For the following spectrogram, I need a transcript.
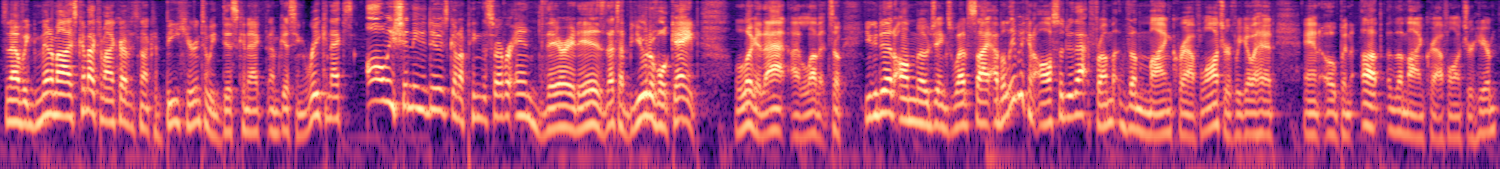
So now if we minimize, come back to Minecraft, it's not going to be here until we disconnect. I'm guessing reconnects. All we should need to do is going to ping the server and there it is. That's a beautiful cape. Look at that. I love it. So you can do that on Mojang's website. I believe we can also do that from the Minecraft launcher. If we go ahead and open up the Minecraft launcher here and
